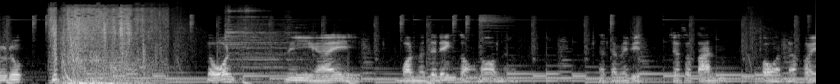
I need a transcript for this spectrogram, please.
ดูดูโดน นี่ไง บอลมันจะเด้งสองรอบนะถ้าจะไม่ผิด จะสตันก่อนแล้วค่อย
